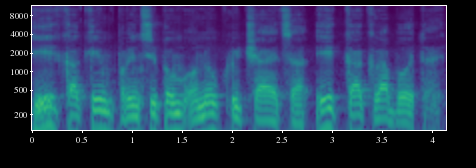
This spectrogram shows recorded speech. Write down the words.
И каким принципом оно включается, и как работает.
